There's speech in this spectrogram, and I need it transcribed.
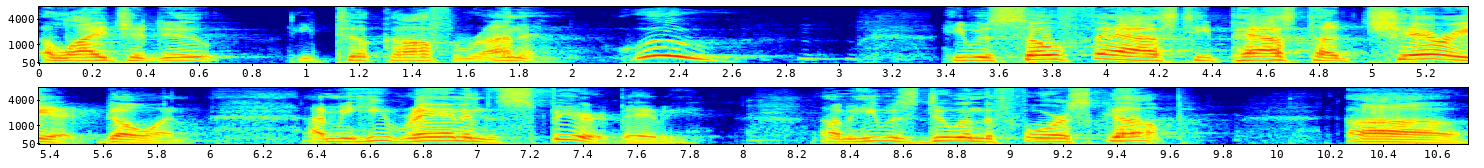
Elijah do? He took off running. Woo! He was so fast, he passed a chariot going. I mean, he ran in the spirit, baby. I mean, he was doing the Forrest Gump. Uh,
